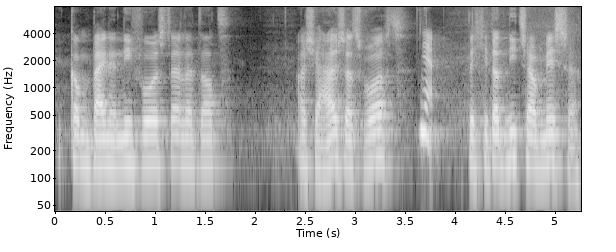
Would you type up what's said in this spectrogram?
Ik kan me bijna niet voorstellen dat als je huisarts wordt, Ja. dat je dat niet zou missen.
